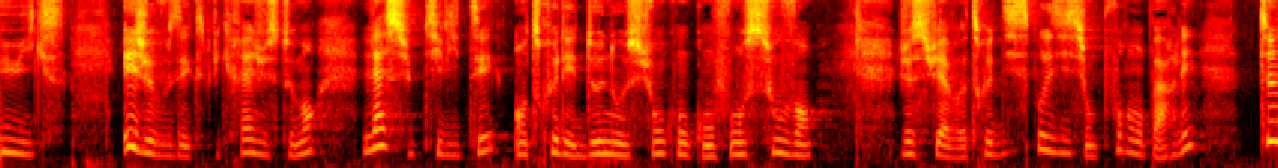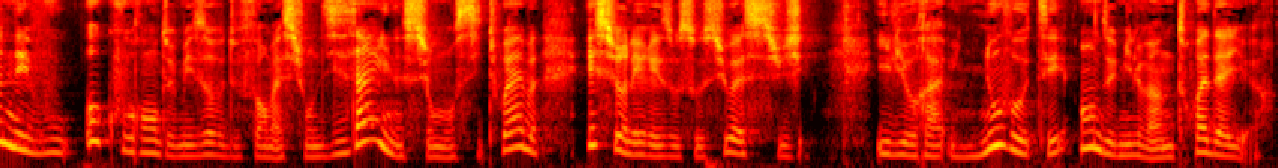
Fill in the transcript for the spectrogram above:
UX. Et je vous expliquerai justement la subtilité entre les deux notions qu'on confond souvent. Je suis à votre disposition pour en parler. Tenez-vous au courant de mes offres de formation design sur mon site web et sur les réseaux sociaux à ce sujet. Il y aura une nouveauté en 2023 d'ailleurs.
